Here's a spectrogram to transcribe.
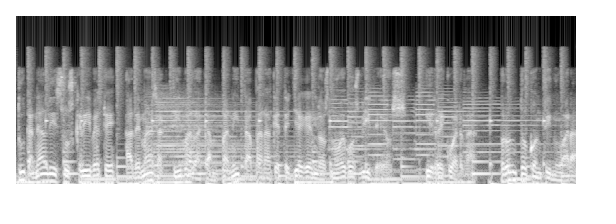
tu canal y suscríbete, además activa la campanita para que te lleguen los nuevos vídeos. Y recuerda, pronto continuará.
